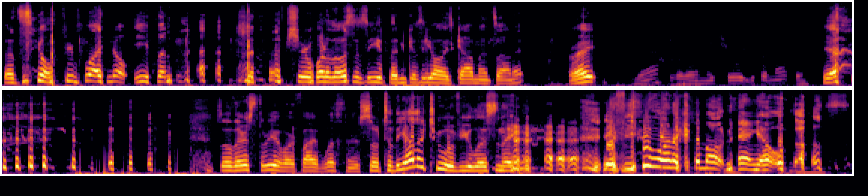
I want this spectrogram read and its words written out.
that's the only people I know. Ethan, I'm sure one of those is Ethan because he always comments on it, right? Yeah, because I got to make sure what you're putting out there. Yeah. So there's three of our five listeners. So to the other two of you listening, if you want to come out and hang out with us,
